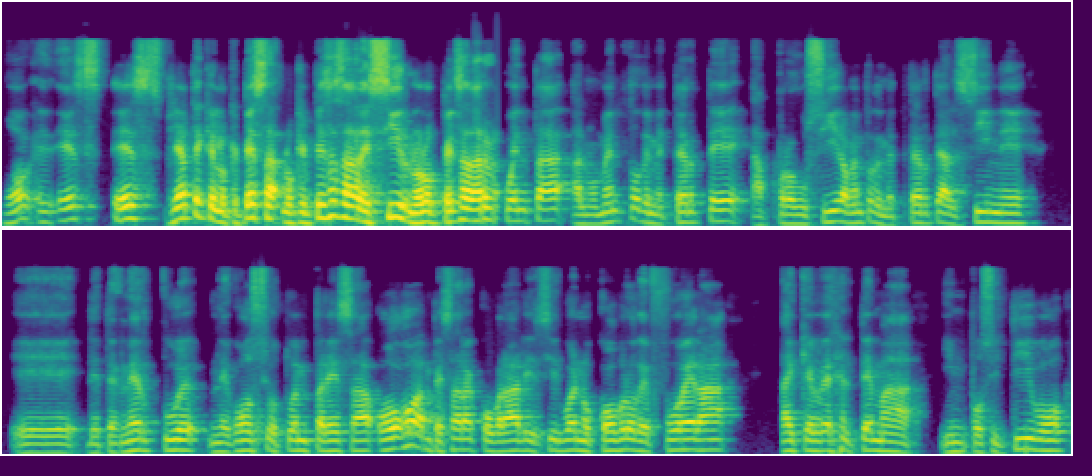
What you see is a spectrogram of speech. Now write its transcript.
¿no? Es, es, fíjate que lo que, pesa, lo que empiezas a decir, ¿no? Lo que dar cuenta al momento de meterte a producir, al momento de meterte al cine, eh, de tener tu negocio, tu empresa, o empezar a cobrar y decir, bueno, cobro de fuera, hay que ver el tema impositivo,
